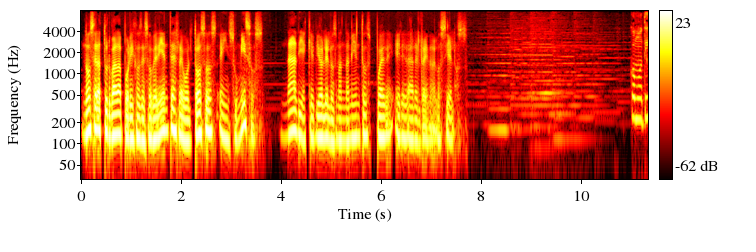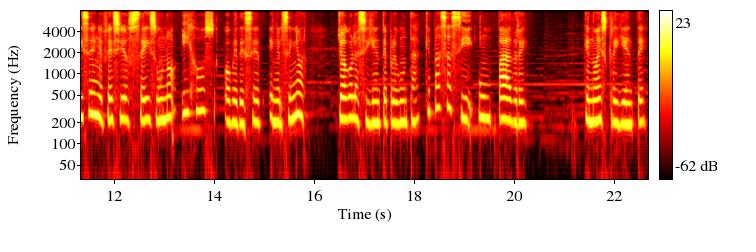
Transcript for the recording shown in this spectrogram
no será turbada por hijos desobedientes, revoltosos e insumisos. Nadie que viole los mandamientos puede heredar el reino de los cielos. Como dice en Efesios 6.1, hijos, obedeced en el Señor. Yo hago la siguiente pregunta, ¿qué pasa si un padre que no es creyente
